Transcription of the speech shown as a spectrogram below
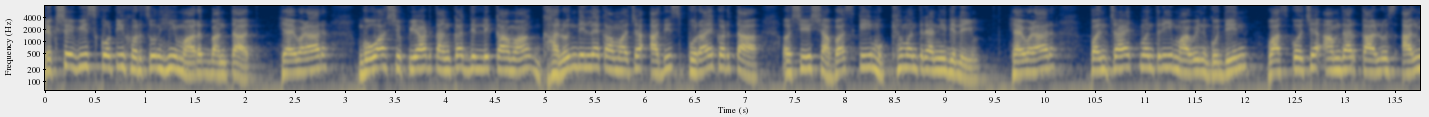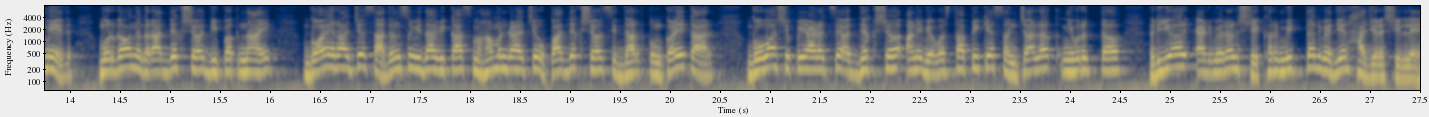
एकशे वीस कोटी खर्चून ही इमारत बांदतात. ह्या वेळार गोवा शिपयार्ड तांकां दिल्ली कामां घालून दिल्ल्या कामाच्या आदींच पुराय करता अशी शाबासकी मुख्यमंत्र्यांनी दिली. ह्या वेळार पंचायत मंत्री माविन गुदीन वास्कोचे आमदार कार्लूस आल्मेद मुरगांव नगराध्यक्ष दीपक नायक गोंय राज्य साधन सुविधा विकास महामंडळाचे उपाध्यक्ष सिद्धार्थ कुंकळेकार गोवा शिपयार्डाचे अध्यक्ष आणि व्यवस्थापकीय संचालक निवृत्त रियर ॲडमिरल शेखर मित्तल वेदीर हाजीर आशिल्ले.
